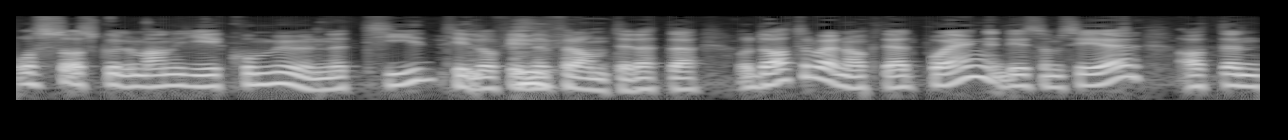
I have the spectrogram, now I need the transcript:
Og så skulle man gi kommunene tid til å finne fram til dette. Og da tror jeg nok det er et poeng, de som sier at den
